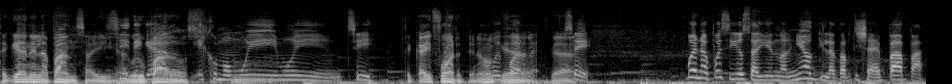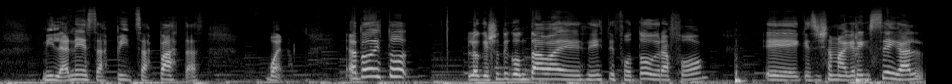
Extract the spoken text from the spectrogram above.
te quedan en la panza ahí, Sí, te quedan, agrupados. es como muy, muy, sí, Mm, Te cae fuerte, ¿no? muy Queda- fuerte. queda- Sí. Bueno, después siguió saliendo el gnocchi, la tortilla de papa, milanesas, pizzas, pastas. Bueno, a todo esto, lo que yo te contaba es de este fotógrafo eh, que se llama Greg Segal,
